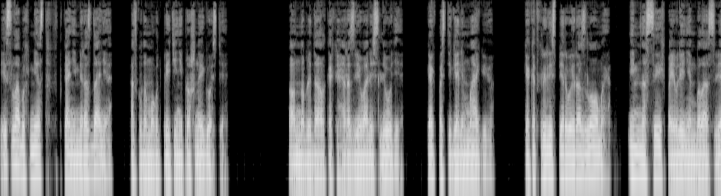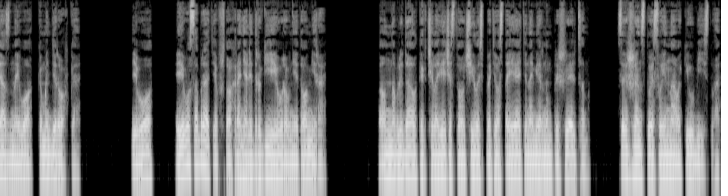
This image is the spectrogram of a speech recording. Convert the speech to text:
и слабых мест в ткани мироздания, откуда могут прийти непрошенные гости. Он наблюдал, как развивались люди, как постигали магию, как открылись первые разломы, Именно с их появлением была связана его командировка. Его и его собратьев, что охраняли другие уровни этого мира. Он наблюдал, как человечество училось противостоять иномерным пришельцам, совершенствуя свои навыки убийства.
